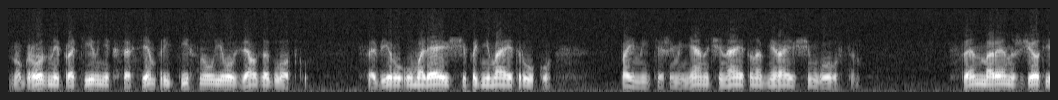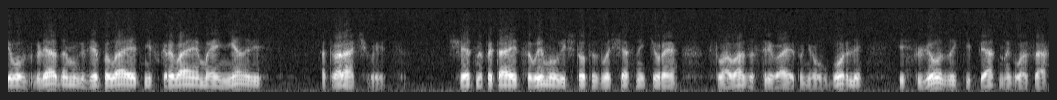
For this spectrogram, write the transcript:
Но грозный противник совсем притиснул его, взял за глотку. Сабиру умоляюще поднимает руку. «Поймите же меня», — начинает он обмирающим голосом. Сен-Морен ждет его взглядом, где пылает нескрываемая ненависть, отворачивается. Тщетно пытается вымолвить что-то злосчастной кюре. Слова застревают у него в горле, и слезы кипят на глазах.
